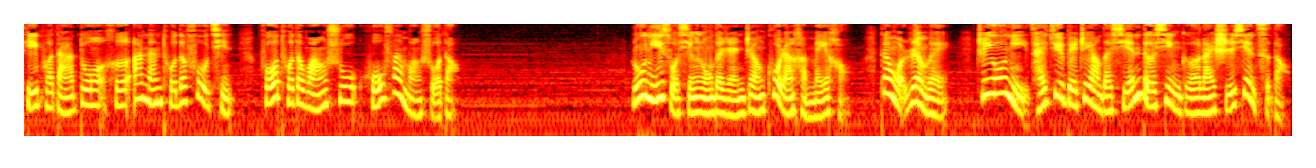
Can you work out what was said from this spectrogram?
提婆达多和阿难陀的父亲佛陀的王叔胡范王说道：“如你所形容的仁政固然很美好，但我认为只有你才具备这样的贤德性格来实现此道。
